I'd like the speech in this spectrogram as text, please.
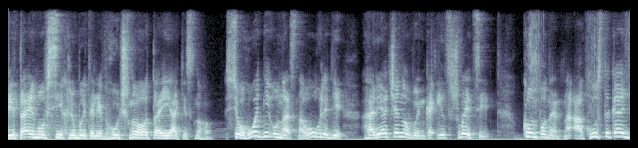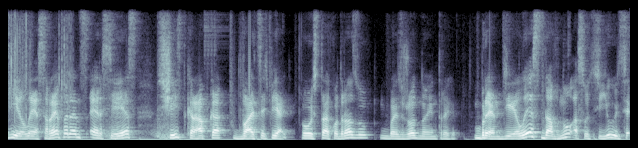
Вітаємо всіх любителів гучного та якісного. Сьогодні у нас на огляді гаряча новинка із Швеції. Компонентна акустика DLS Reference RCS 6.25. Ось так одразу, без жодної інтриги. Бренд DLS давно асоціюється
